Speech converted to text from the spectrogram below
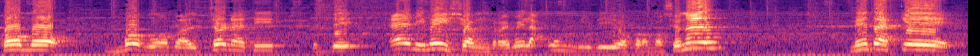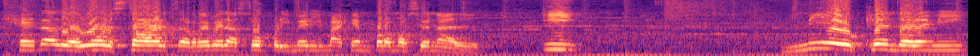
como Mode of Alternative de Animation revela un video promocional. Mientras que Hedalia World Stars revela su primera imagen promocional. Y Neil Academy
